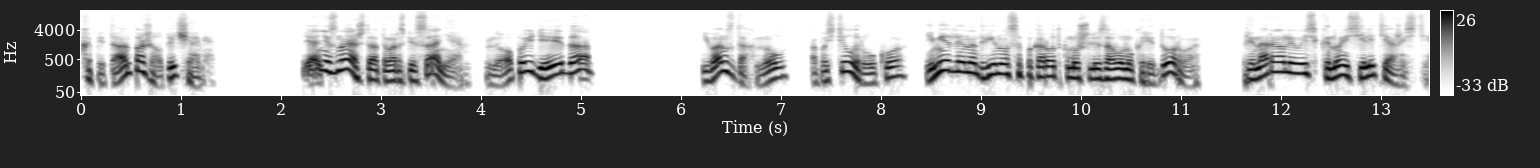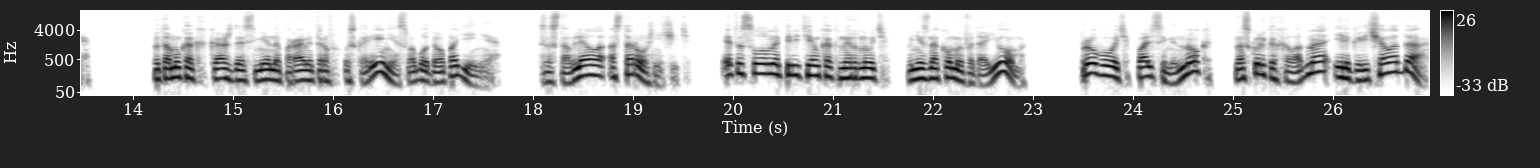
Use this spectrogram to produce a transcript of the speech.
Капитан пожал плечами. «Я не знаю штатного расписания, но, по идее, да». Иван вздохнул, опустил руку и медленно двинулся по короткому шлюзовому коридору, приноравливаясь к иной силе тяжести, потому как каждая смена параметров ускорения свободного падения заставляла осторожничать. Это словно перед тем, как нырнуть в незнакомый водоем, пробовать пальцами ног, насколько холодна или горяча вода,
